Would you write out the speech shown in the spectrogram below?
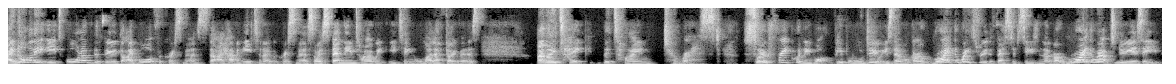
I normally eat all of the food that I bought for Christmas that I haven't eaten over Christmas. So I spend the entire week eating all my leftovers and I take the time to rest. So frequently, what people will do is they will go right the way through the festive season, they'll go right the way up to New Year's Eve,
